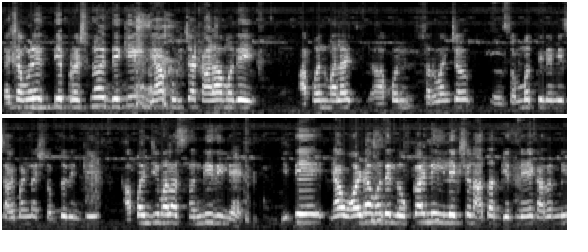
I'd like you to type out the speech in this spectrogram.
त्याच्यामुळे ते प्रश्न देखील या पुढच्या काळामध्ये आपण मला आपण सर्वांच्या संमतीने मी साहेबांना शब्द देईन की आपण जी मला संधी दिली आहे इथे या वॉर्डामध्ये लोकांनी इलेक्शन हातात घेतले आहे. कारण मी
